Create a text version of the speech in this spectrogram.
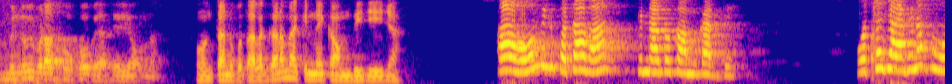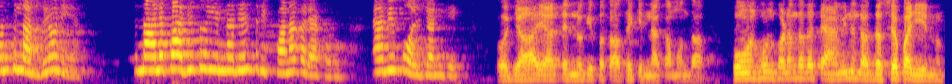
ਮੈਨੂੰ ਵੀ ਬੜਾ ਸੁੱਖ ਹੋ ਗਿਆ ਤੇਰੇ ਆਉਣ ਨਾਲ। ਹੁਣ ਤੁਹਾਨੂੰ ਪਤਾ ਲੱਗਾ ਨਾ ਮੈਂ ਕਿੰਨੇ ਕੰਮ ਦੀ ਚੀਜ਼ ਆ। ਆਹੋ ਮੈਨੂੰ ਪਤਾ ਵਾ ਕਿੰਨਾ ਕੁ ਕੰਮ ਕਰਦੇ। ਉੱਥੇ ਜਾ ਕੇ ਨਾ ਫੋਨ ਚਲਾਉਂਦੇ ਹੋਣੇ ਆ। ਤੇ ਨਾਲੇ ਭਾਜੀ ਤੁਸੀਂ ਇਹਨਾਂ ਦੀਆਂ ਤਾਰੀਫਾਂ ਨਾ ਕਰਿਆ ਕਰੋ। ਐਵੇਂ ਭੁੱਲ ਜਾਣਗੇ। ਉਹ ਜਾ ਯਾਰ ਤੈਨੂੰ ਕੀ ਪਤਾ ਉੱਥੇ ਕਿੰਨਾ ਕੰਮ ਹੁੰਦਾ। ਫੋਨ ਫੋਨ ਫੜਨ ਦਾ ਤਾਂ ਟਾਈਮ ਹੀ ਨਹੀਂ ਹੁੰਦਾ ਦੱਸਿਓ ਭਾਜੀ ਇਹਨੂੰ।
